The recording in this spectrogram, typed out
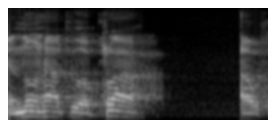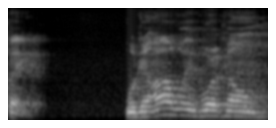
and learn how to apply our faith. We can always work on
